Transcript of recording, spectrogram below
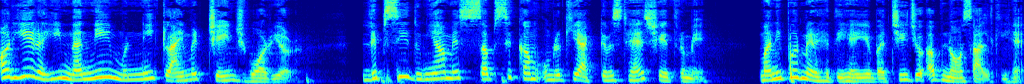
और ये रही नन्नी मुन्नी क्लाइमेट चेंज वॉरियर लिप्सी दुनिया में सबसे कम उम्र की एक्टिविस्ट है क्षेत्र में। मणिपुर में रहती है ये बच्ची जो अब नौ साल की है।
